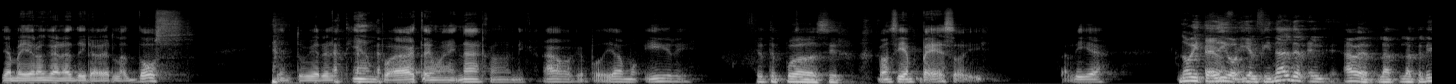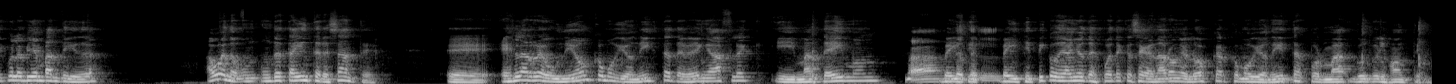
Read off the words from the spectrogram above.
Ya me dieron ganas de ir a ver las dos. Quien tuviera el tiempo, ah, te imaginas con Nicaragua que podíamos ir. Y... ¿Qué te puedo decir? Con 100 pesos y salía. No, y te digo, y el final del. a ver, la, la película es bien bandida Ah, bueno, un, detalle interesante. Eh, es la reunión como guionista de Ben Affleck y Matt Damon ah, veintipico de años después de que se ganaron el Oscar como guionistas por Matt Goodwill Hunting.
